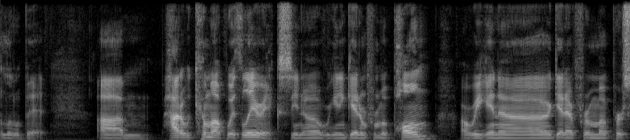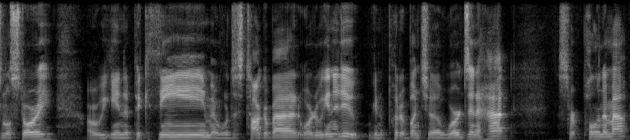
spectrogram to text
a little bit. Um, how do we come up with lyrics? You know, are we going to get them from a poem? Are we going to get it from a personal story? Are we going to pick a theme and we'll just talk about it? What are we going to do? We're going to put a bunch of words in a hat start pulling them out.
